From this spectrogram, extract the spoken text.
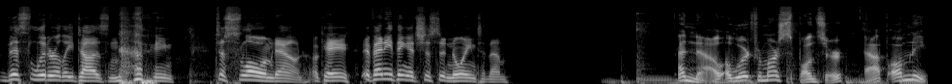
this literally does nothing to slow them down. Okay. If anything, it's just annoying to them. And now, a word from our sponsor, App Omni.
